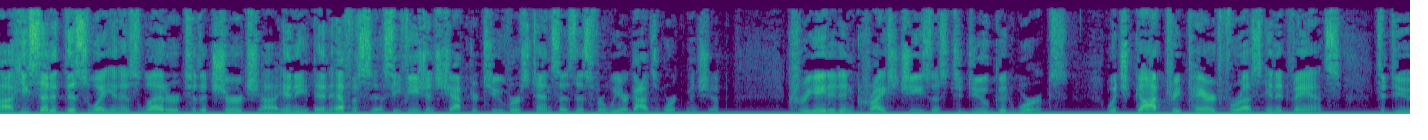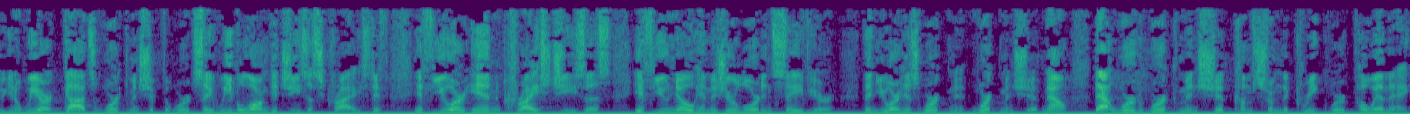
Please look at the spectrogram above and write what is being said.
uh, he said it this way in his letter to the church uh, in, in Ephesus. Ephesians chapter 2, verse 10 says this For we are God's workmanship, created in Christ Jesus to do good works, which God prepared for us in advance to do. You know, we are God's workmanship, the words say. We belong to Jesus Christ. If, if you are in Christ Jesus, if you know him as your Lord and Savior, then you are his work, workmanship. Now, that word workmanship comes from the Greek word poiema.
